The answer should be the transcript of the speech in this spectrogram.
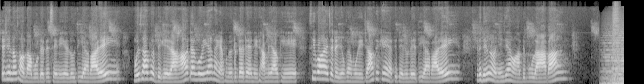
ရှင်းရှင်းလုံးဆောင်သွားဖို့အတွက်ပြင်ဆင်နေရလို့သိရပါတယ်။မွေးစားခွင့်ပေးခဲ့တာဟာတန်ကိုရီးယားနိုင်ငံဖွံ့ဖြိုးတိုးတက်တဲ့အနေအထားမရောက်ခင်စီးပွားရေးချက်တဲ့ရုံးကန်မှုတွေကြောင့်ဖြစ်ခဲ့ရဖြစ်တယ်လို့လည်းသိရပါတယ်။ဒီသတင်းတော်ငင်းချမ်းအောင်ပေးပို့လာပါ။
